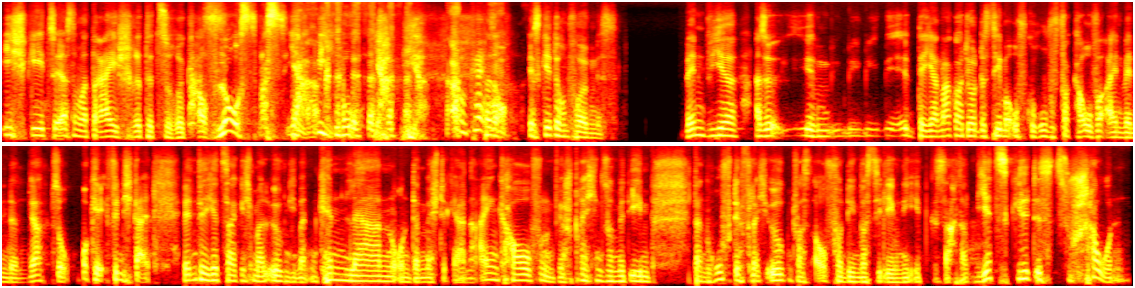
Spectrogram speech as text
ich gehe zuerst nochmal drei Schritte zurück was? auf los. Was? Ja, wie, wo? Ja, hier. Okay. Pass auf, es geht doch um Folgendes wenn wir, also ähm, der Jan Marco hat ja das Thema aufgerufen, Verkaufe, Einwände, ja, so, okay, finde ich geil. Wenn wir jetzt, sage ich mal, irgendjemanden kennenlernen und der möchte gerne einkaufen und wir sprechen so mit ihm, dann ruft er vielleicht irgendwas auf von dem, was die Leonie eben gesagt hat. Jetzt gilt es zu schauen,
